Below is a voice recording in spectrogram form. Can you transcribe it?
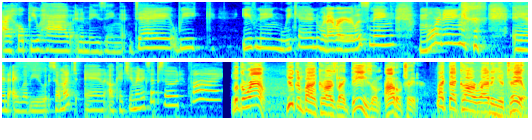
I hope you have an amazing day, week, evening, weekend, whenever you're listening, morning. and I love you so much, and I'll catch you in my next episode. Bye. Look around. You can find cars like these on AutoTrader, like that car riding your tail.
